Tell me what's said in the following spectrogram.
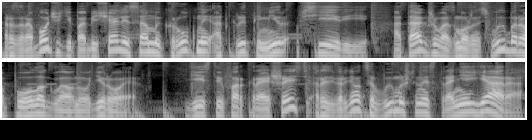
Разработчики пообещали самый крупный открытый мир в серии, а также возможность выбора пола главного героя. Действие Far Cry 6 развернется в вымышленной стране Яра,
